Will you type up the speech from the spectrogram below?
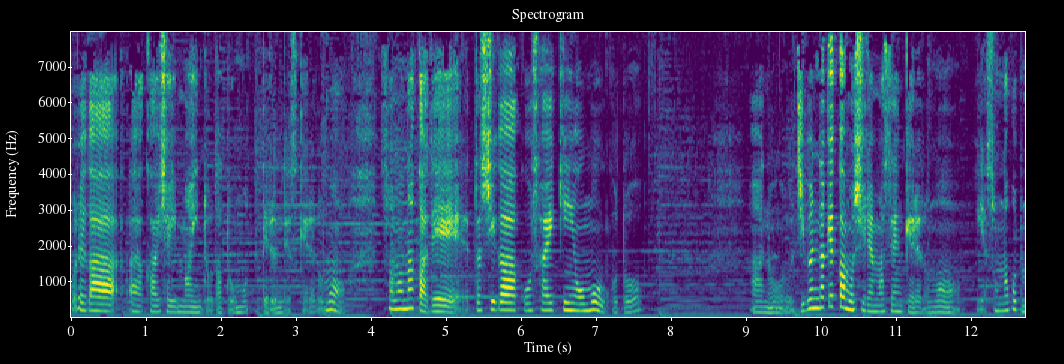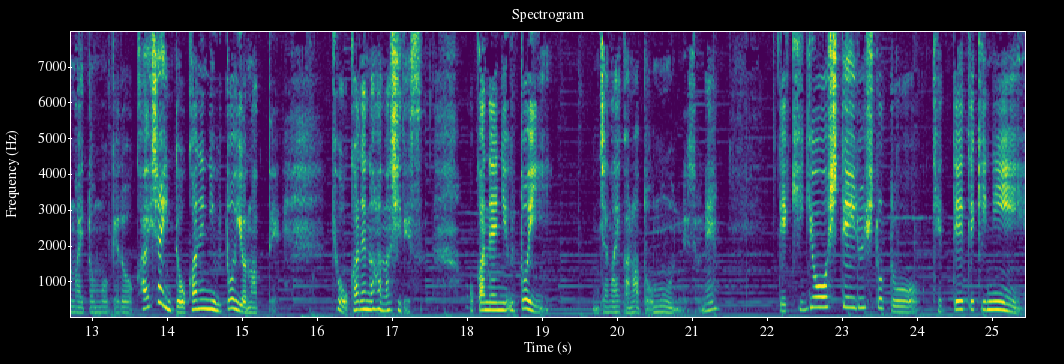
それが会社員マインドだと思ってるんですけれどもその中で私がこう最近思うことあの、自分だけかもしれませんけれども、いや、そんなことないと思うけど、会社員ってお金に疎いよなって、今日お金の話です。お金に疎いんじゃないかなと思うんですよね。で、起業している人と決定的に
